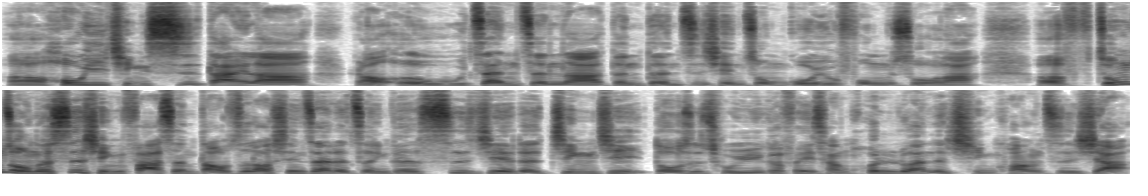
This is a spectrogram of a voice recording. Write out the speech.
呃，后疫情时代啦，然后俄乌战争啦等等，之前中国又封锁啦，呃，种种的事情发生，导致到现在的整个世界的经济都是处于一个非常混乱的情况之下。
